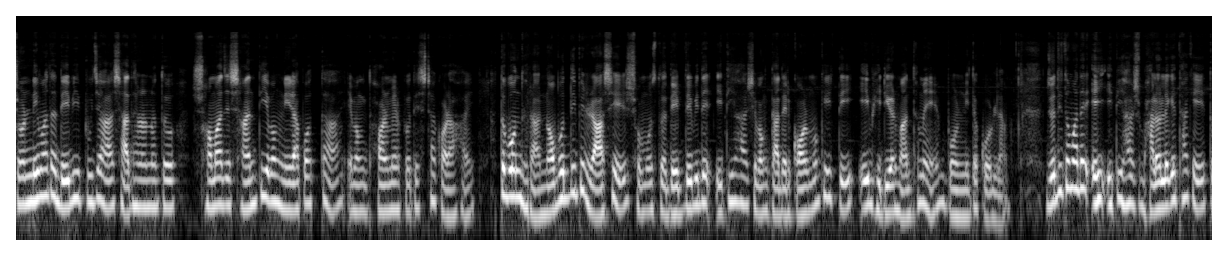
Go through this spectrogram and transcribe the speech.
চণ্ডীমাতা দেবী পূজা সাধারণত সমাজে শান্তি এবং নিরাপত্তা এবং ধর্মের প্রতিষ্ঠা করা হয়। তো বন্ধুরা, নবদ্বীপের রাসের সমস্ত দেবদেবীদের ইতিহাস এবং তাদের কর্মকীর্তি এই ভিডিওর মাধ্যমে বর্ণিত করলাম। যদি তোমাদের এই ইতিহাস ভালো লেগে থাকে, তো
